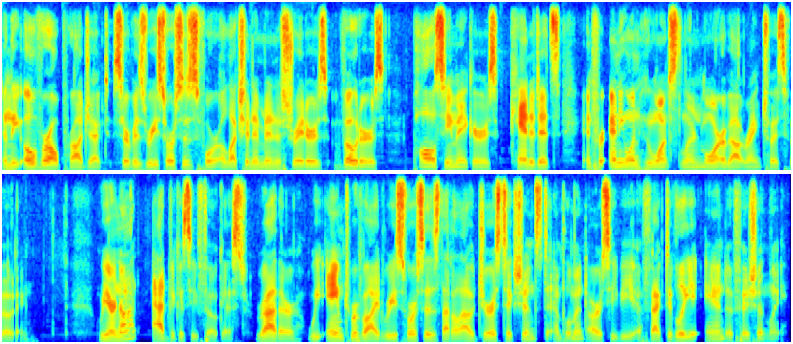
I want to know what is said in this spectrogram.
and the overall project serve as resources for election administrators, voters, policymakers, candidates, and for anyone who wants to learn more about ranked choice voting. We are not advocacy focused. Rather, we aim to provide resources that allow jurisdictions to implement RCV effectively and efficiently.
